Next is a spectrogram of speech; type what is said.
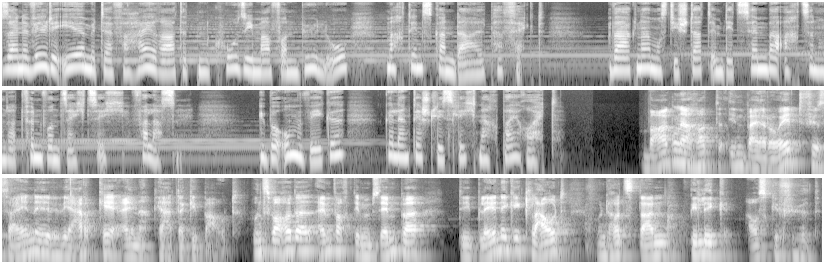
Seine wilde Ehe mit der verheirateten Cosima von Bülow macht den Skandal perfekt. Wagner muss die Stadt im Dezember 1865 verlassen. Über Umwege gelangt er schließlich nach Bayreuth. Wagner hat in Bayreuth für seine Werke ein Theater gebaut. Und zwar hat er einfach dem Semper die Pläne geklaut und hat es dann billig ausgeführt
